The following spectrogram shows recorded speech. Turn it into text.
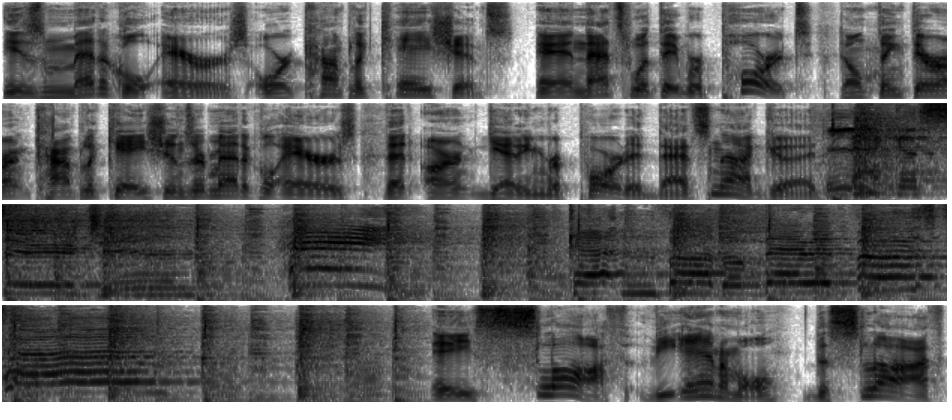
is medical errors or complications. And that's what they report. Don't think there aren't complications or medical errors that aren't getting reported. That's not good. Like a surgeon. Hey! A sloth, the animal, the sloth,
